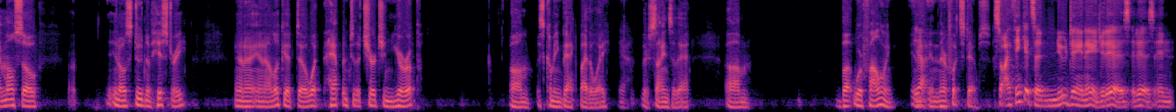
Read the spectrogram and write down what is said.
I'm also, uh, you know, a student of history, and I, and I look at uh, what happened to the church in Europe. Um, it's coming back, by the way. Yeah. There's signs of that. Um, but we're following in, Yeah. in their footsteps. So I think it's a new day and age. It is. It is. And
